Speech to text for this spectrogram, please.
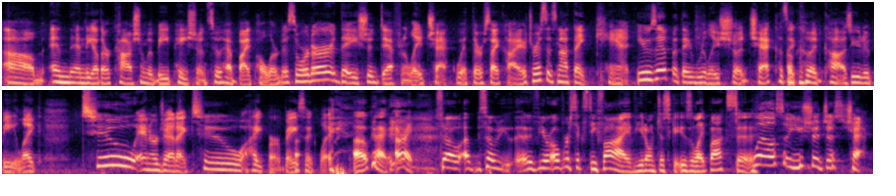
Um, and then the other caution would be patients who have bipolar disorder. They should definitely check with their psychiatrist. It's not they can't use it, but they really should check because okay. it could cause you to be like too energetic, too hyper, basically. okay, all right. So, uh, so if you're over 65, you don't just use a light box. To... Well, so you should just check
